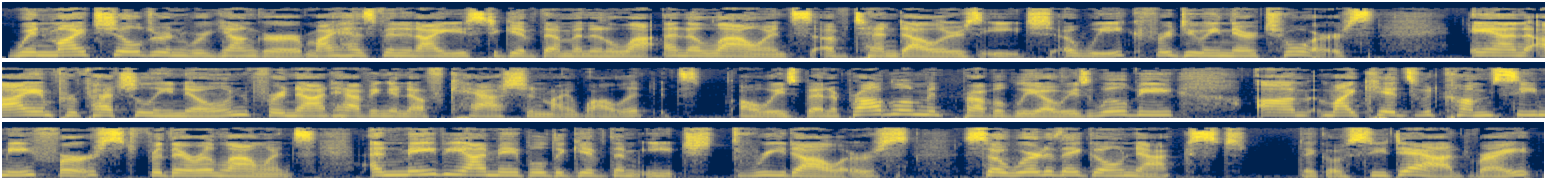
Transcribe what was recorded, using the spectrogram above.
when my children were younger my husband and i used to give them an, allow- an allowance of $10 each a week for doing their chores and I am perpetually known for not having enough cash in my wallet. It's always been a problem. It probably always will be. Um, my kids would come see me first for their allowance, and maybe I'm able to give them each $3. So where do they go next? They go see dad, right?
